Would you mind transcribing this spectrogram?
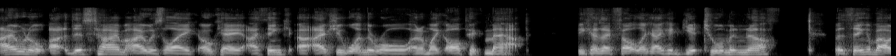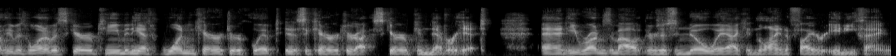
I don't know. Uh, this time I was like, okay, I think uh, I actually won the role, and I'm like, I'll pick Map because I felt like I could get to him enough. But the thing about him is one of a Scarab team, and he has one character equipped, and it's a character Scarab can never hit. And he runs them out. There's just no way I can line of fire anything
